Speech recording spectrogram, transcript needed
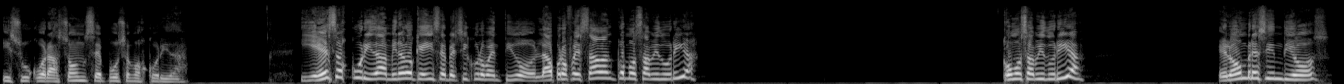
y su corazón se puso en oscuridad. Y esa oscuridad, mira lo que dice el versículo 22, la profesaban como sabiduría. Como sabiduría. El hombre sin Dios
